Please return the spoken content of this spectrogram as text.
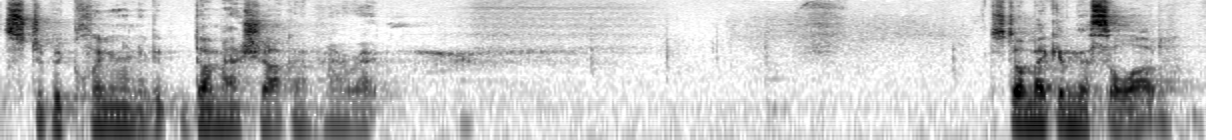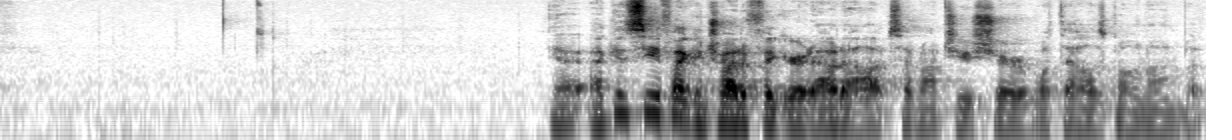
Stupid clinger and a dumbass shotgun. All right. Still making this a salad? Yeah, I can see if I can try to figure it out, Alex. I'm not too sure what the hell's going on, but...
